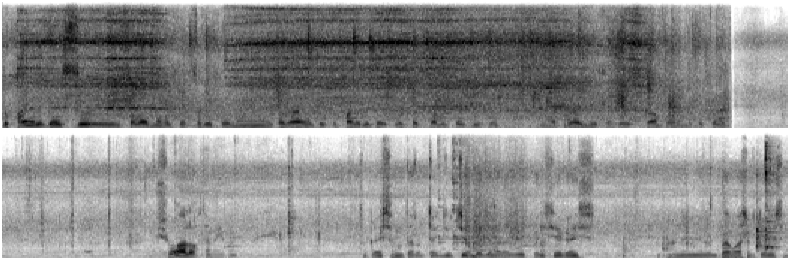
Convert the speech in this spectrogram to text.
તો ફાઇનલી ગેસ સવારનો વરસાદ શરૂ ને વરસાદ આવ્યો હતો તો ફાઇનલી ગેસ વરસાદ ચાલુ થઈ ગયો છે. અને આપણે આવીએ છીએ કામ કરવાનું તો ચાલો. શું હાલો તમે પણ? તો હું તરત થઈ ગયું છે. બધા મારા વેગ પૈસે ગઈશ અને ઊભા વાસણ કરે છે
